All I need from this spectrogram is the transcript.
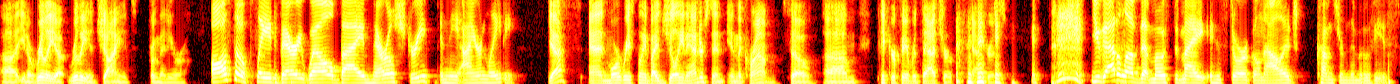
uh, you know, really a, really a giant from that era. Also played very well by Meryl Streep in The Iron Lady. Yes, and more recently by Gillian Anderson in The Crown. So um, pick your favorite Thatcher actress. you got to love that most of my historical knowledge comes from the movies.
